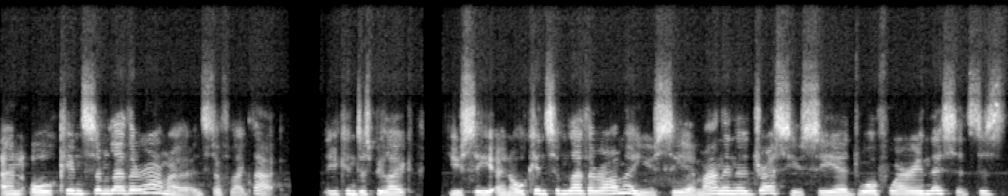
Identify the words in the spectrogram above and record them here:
an orc in some leather armor and stuff like that. You can just be like, you see an orc in some leather armor, you see a man in a dress, you see a dwarf wearing this. It's just.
